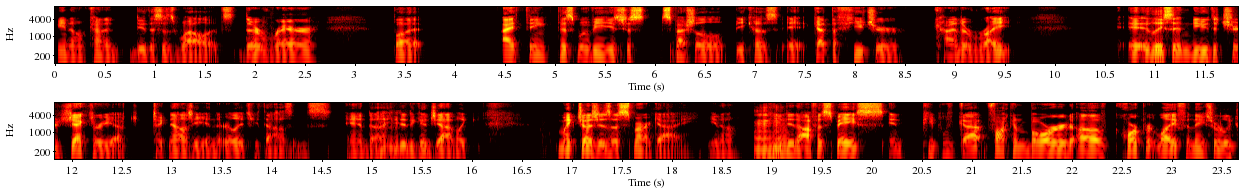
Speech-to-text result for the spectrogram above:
you know, kind of do this as well. It's they're rare, but I think this movie is just special because it got the future kind of right at least it knew the trajectory of technology in the early 2000s and uh, he Mhm. did a good job like mike judge is a smart guy you know? He Mhm. did office space and people got fucking bored of corporate life and they sort of like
